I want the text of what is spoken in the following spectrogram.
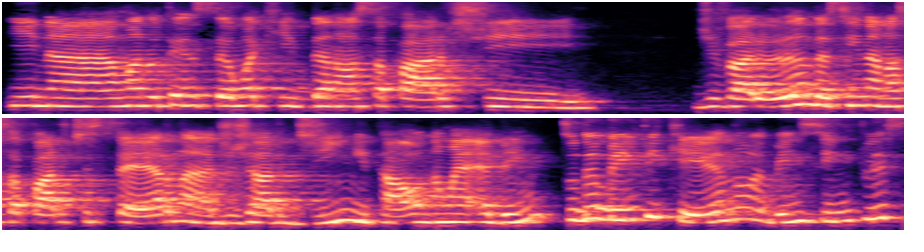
e na manutenção aqui da nossa parte de varanda, assim, na nossa parte externa de jardim e tal. Não é, é bem, tudo é bem pequeno, é bem simples,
